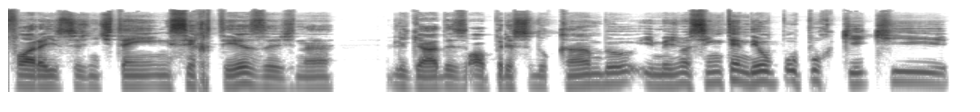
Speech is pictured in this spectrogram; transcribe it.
Fora isso, a gente tem incertezas né, ligadas ao preço do câmbio e mesmo assim entender o, o porquê que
